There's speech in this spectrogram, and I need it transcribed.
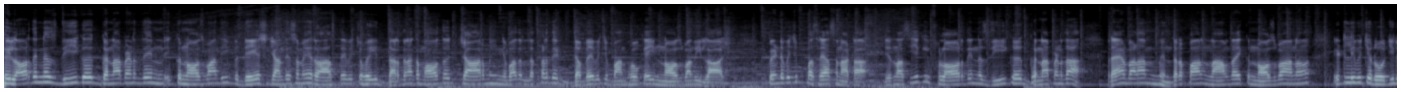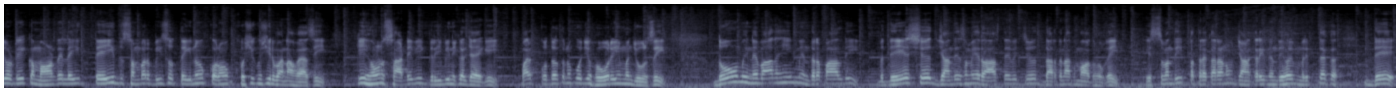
ਫਿਲੌਰ ਦੇ ਨਜ਼ਦੀਕ ਗੰਨਾ ਪਿੰਡ ਦੇ ਇੱਕ ਨੌਜਵਾਨ ਦੀ ਵਿਦੇਸ਼ ਜਾਂਦੇ ਸਮੇਂ ਰਾਸਤੇ ਵਿੱਚ ਹੋਈ ਦਰਦਨਾਕ ਮੌਤ 4 ਮਹੀਨੇ ਬਾਅਦ ਲੱਕੜ ਦੇ ਡੱਬੇ ਵਿੱਚ ਬੰਦ ਹੋ ਕੇ ਆਈ ਨੌਜਵਾਨ ਦੀ ਲਾਸ਼। ਪਿੰਡ ਵਿੱਚ ਪਸਰਿਆ ਸਨਾਟਾ, ਜਿਸ ਨਾਲ ਸੀ ਕਿ ਫਿਲੌਰ ਦੇ ਨਜ਼ਦੀਕ ਗੰਨਾ ਪਿੰਡ ਦਾ ਰਹਿਣ ਵਾਲਾ ਮਹਿੰਦਰਪਾਲ ਨਾਮ ਦਾ ਇੱਕ ਨੌਜਵਾਨ ਇਟਲੀ ਵਿੱਚ ਰੋਜੀ ਰੋਟੀ ਕਮਾਉਣ ਦੇ ਲਈ 23 ਦਸੰਬਰ 2023 ਨੂੰ ਘਰੋਂ ਖੁਸ਼ੀ-ਖੁਸ਼ੀ ਰਵਾਨਾ ਹੋਇਆ ਸੀ ਕਿ ਹੁਣ ਸਾਡੀ ਵੀ ਗਰੀਬੀ ਨਿਕਲ ਜਾਏਗੀ, ਪਰ ਕੁਦਰਤ ਨੂੰ ਕੁਝ ਹੋਰ ਹੀ ਮਨਜ਼ੂਰ ਸੀ। 2 ਮਹੀਨੇ ਬਾਅਦ ਹੀ ਮਹਿੰਦਰਪਾਲ ਦੀ ਵਿਦੇਸ਼ ਜਾਂਦੇ ਸਮੇਂ ਰਾਸਤੇ ਵਿੱਚ ਦਰਦਨਾਕ ਮੌਤ ਹੋ ਗਈ। ਇਸ ਸੰਬੰਧੀ ਪੱਤਰਕਾਰਾਂ ਨੂੰ ਜਾਣਕਾਰੀ ਦਿੰਦੇ ਹੋਏ ਮ੍ਰਿਤਕ ਦੇ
